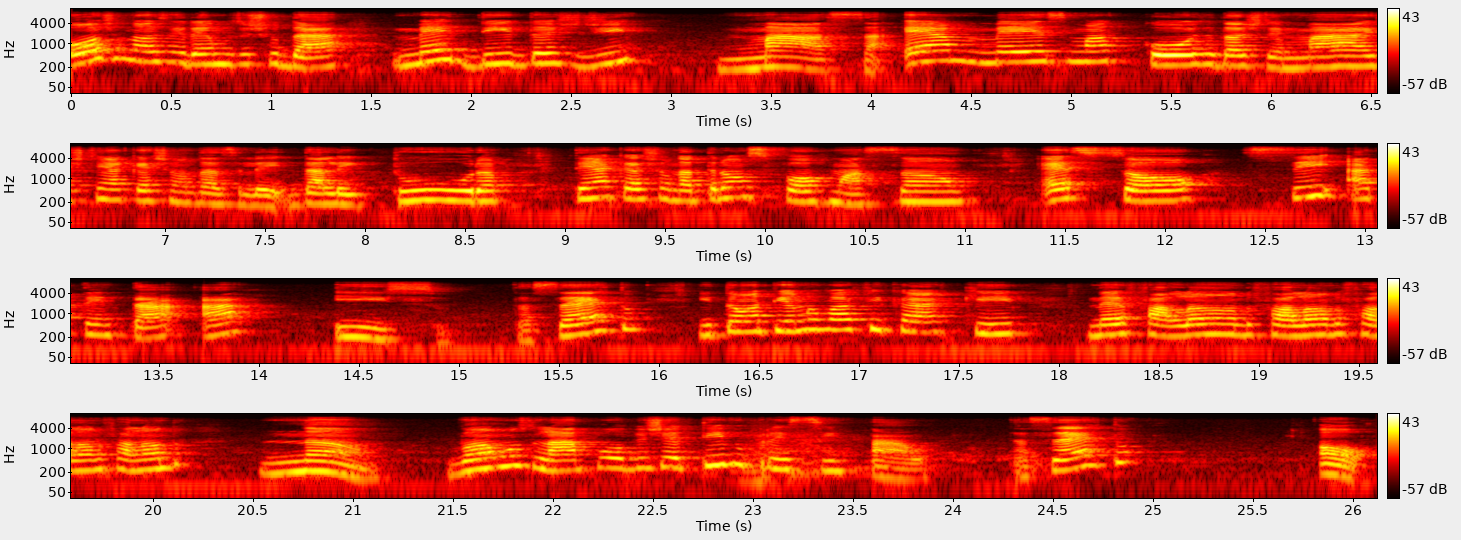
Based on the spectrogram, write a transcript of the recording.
Hoje nós iremos estudar medidas de massa. É a mesma coisa das demais, tem a questão das le da leitura, tem a questão da transformação. É só se atentar a isso, tá certo? Então a tia não vai ficar aqui, né, falando, falando, falando, falando. Não. Vamos lá para o objetivo principal, tá certo? Ó,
